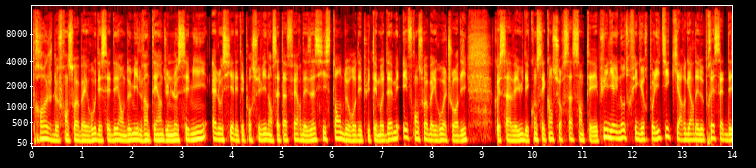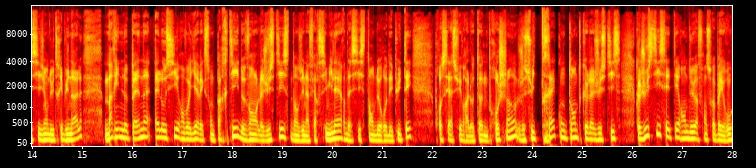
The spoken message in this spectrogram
proche de François Bayrou, décédée en 2021 d'une leucémie. Elle aussi, elle était poursuivie dans cette affaire des assistants d'eurodéputés Modem et François Bayrou a toujours dit que ça avait eu des conséquences sur sa santé. Et puis, il y a une autre figure politique qui a regardé de près cette décision du tribunal. Marine Le Pen, elle aussi renvoyée avec son parti devant la justice dans une affaire similaire d'assistant d'eurodéputés. Procès à suivre à l'automne prochain. Je suis très contente que la justice, que justice ait été rendue à François Bayrou.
